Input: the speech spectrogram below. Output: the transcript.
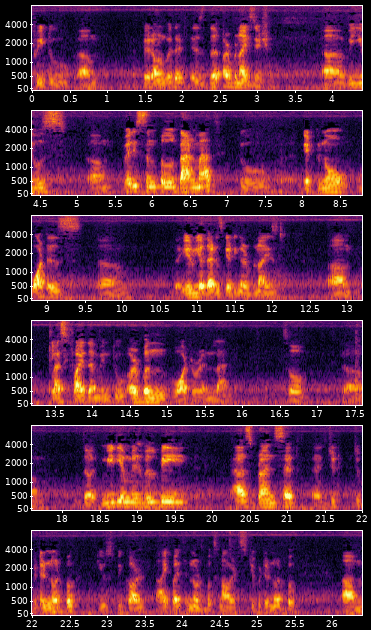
free to um, play around with it, is the urbanization. Uh, we use um, very simple band math to get to know what is um, the area that is getting urbanized, um, classify them into urban, water, and land. So um, the medium will be, as Brian said, Jupyter Notebook. It used to be called IPython Notebooks. Now it's Jupyter Notebook. Um,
